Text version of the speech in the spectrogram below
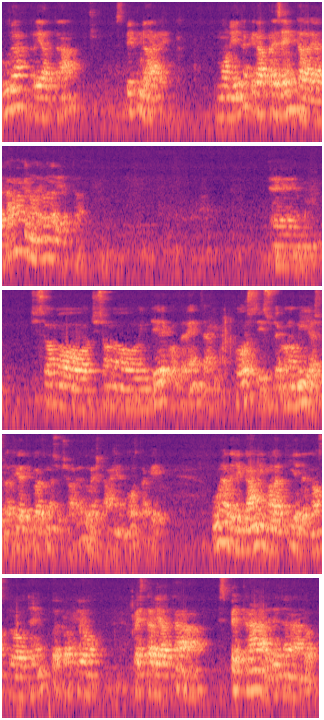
pura realtà speculare, moneta che rappresenta la realtà ma che non è una realtà. Eh, ci sono, ci sono, intere conferenze, anche corsi sull'economia, sulla articolazione sociale, dove Steiner mostra che una delle grandi malattie del nostro tempo è proprio questa realtà spettrale del denaro,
